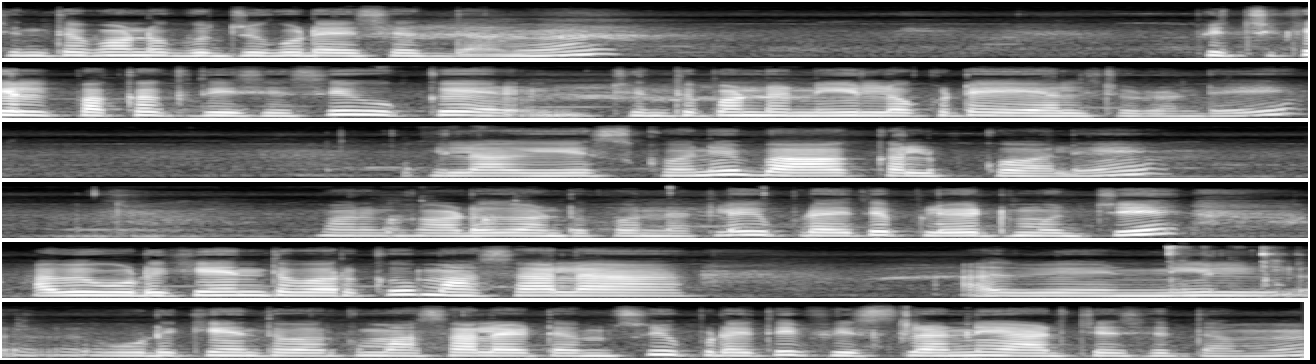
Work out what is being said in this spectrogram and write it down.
చింతపండు గుజ్జు కూడా వేసేద్దాము. పిచ్చికెళ్ళి పక్కకు తీసేసి ఒకే చింతపండు నీళ్ళు ఒకటే వేయాలి చూడండి. ఇలా వేసుకొని బాగా కలుపుకోవాలి. మనకు అడుగు అంటుకున్నట్లు. ఇప్పుడైతే ప్లేట్ ముజ్జి అవి ఉడికేంత వరకు మసాలా అవి నీళ్ళు ఉడికేంత వరకు మసాలా ఐటమ్స్ ఇప్పుడైతే ఫిష్లన్నీ యాడ్ చేసేద్దాము.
